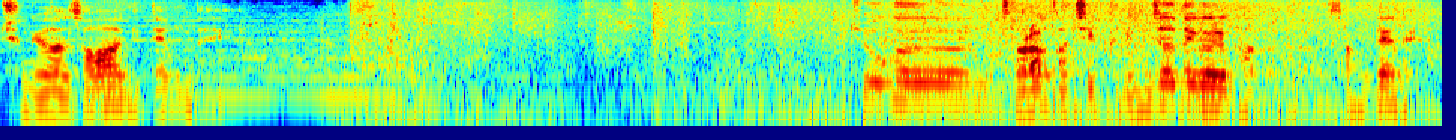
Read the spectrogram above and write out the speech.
중요한 상황이기 때문에 이쪽은 저랑 같이 그림자 덱을 가는 상대네요.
